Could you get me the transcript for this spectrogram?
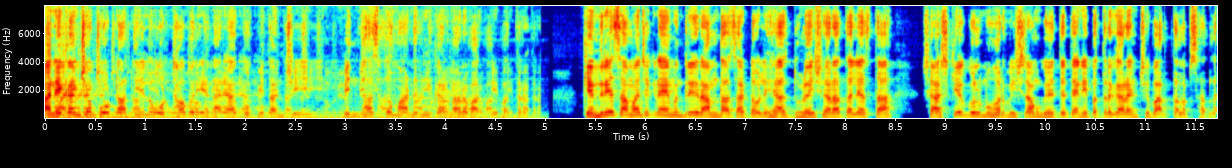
अनेकांच्या पोटातील ओठावर येणाऱ्या गोपितांची बिनधास्त मांडणी करणारं बातमीपत्र. केंद्रीय सामाजिक न्यायमंत्री रामदास आठवले हे आज धुळे शहरात आले असता शासकीय गुलमोहर विश्रामगृह येथे त्यांनी पत्रकारांची वार्तालाप साधला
